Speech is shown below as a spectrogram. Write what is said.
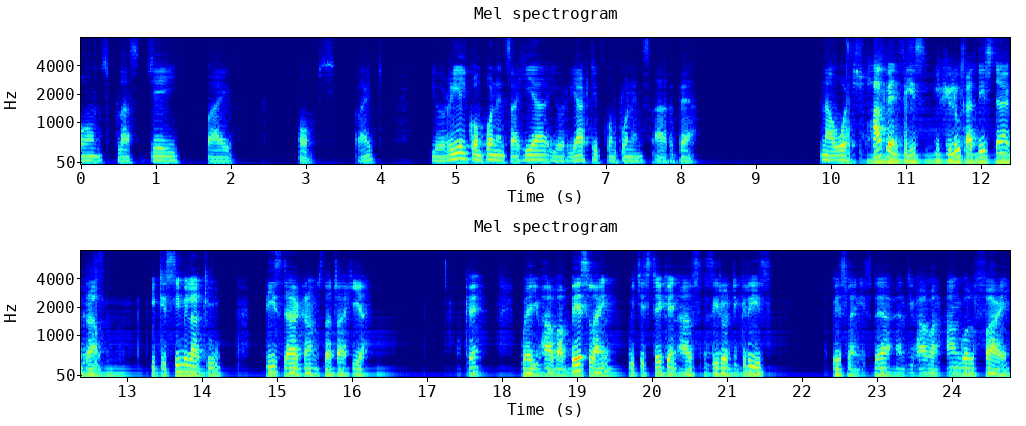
ohms plus J 5 ohms, right? Your real components are here, your reactive components are there. Now what happens is, if you look at this diagram, it is similar to these diagrams that are here, okay? Where you have a baseline, which is taken as zero degrees, baseline is there, and you have an angle phi,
